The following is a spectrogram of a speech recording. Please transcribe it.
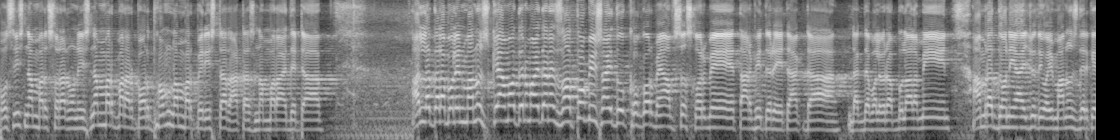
পঁচিশ নাম্বার সরার উনিশ নাম্বার পাড়ার প্রথম নাম্বার পেরিস্টার, আঠাশ নাম্বার আয়দেটা আল্লাহ তালা বলেন মানুষকে আমাদের ময়দানে যত বিষয় দুঃখ করবে, আফসোস করবে, তার ভিতরে এটা একটা ডাকদা বলবে রাব্বুল আলমিন। আমরা দুনিয়ায় যদি ওই মানুষদেরকে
